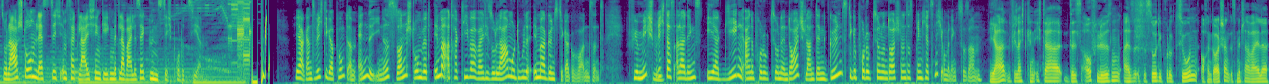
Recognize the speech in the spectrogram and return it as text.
Solarstrom lässt sich im Vergleich hingegen mittlerweile sehr günstig produzieren. Ja, ganz wichtiger Punkt am Ende, Ines. Sonnenstrom wird immer attraktiver, weil die Solarmodule immer günstiger geworden sind. Für mich hm. spricht das allerdings eher gegen eine Produktion in Deutschland, denn günstige Produktion in Deutschland, das bringe ich jetzt nicht unbedingt zusammen. Ja, vielleicht kann ich da das auflösen. Also es ist so, die Produktion auch in Deutschland ist mittlerweile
